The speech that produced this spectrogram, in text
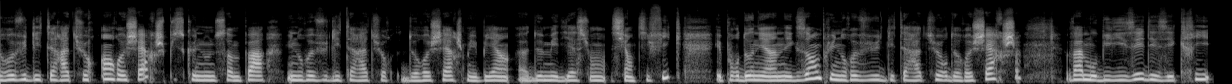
revue de littérature en recherche, puisque nous ne sommes pas une revue de littérature de recherche, mais bien euh, de médiation scientifique. Et pour donner un exemple, une revue de littérature de recherche va mobiliser des écrits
